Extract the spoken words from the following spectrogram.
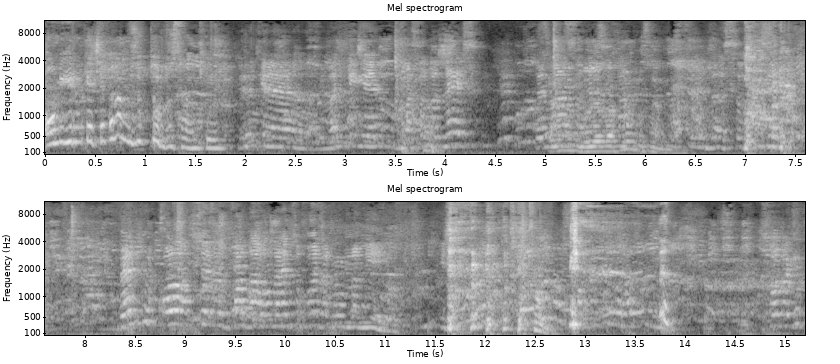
Onu yirmi geçe kadar müzik durdu sanki. Diyor ki Hatice masada ne? Ben masada Buraya bakıyor musun sen de? ben de kola senin pazarına hepsi koyacak niye yiyor? Sonra gidip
